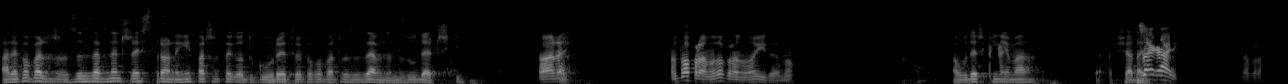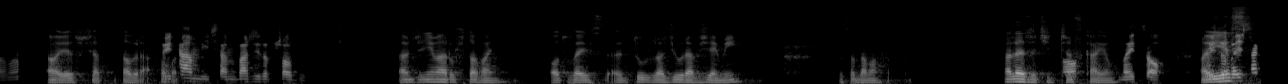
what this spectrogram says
ale popatrz ze zewnętrznej strony, nie patrz na tego od góry, tylko popatrz ze zewnątrz, z łódeczki. No ale... Tak. No dobra, no dobra, no idę, no. A łódeczki nie ma. Wsiadaj. Czekaj! Dobra, no. O, jest wsiad. Dobra, No i popatrz. tam idź, tam bardziej do przodu. Tam gdzie nie ma rusztowań. O, tutaj jest e, duża dziura w ziemi. Zasada masa. Talerze ci trzaskają. No i co? No No i będziesz jest. tak,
